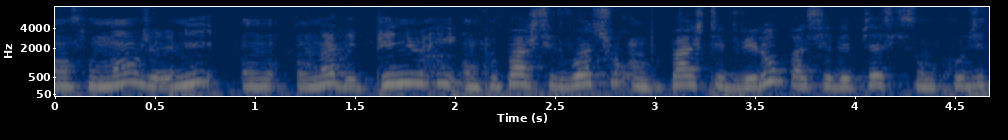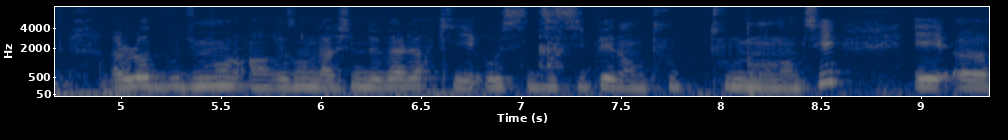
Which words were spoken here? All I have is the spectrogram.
en ce moment, Jérémy, on, a des pénuries. On peut pas acheter de voiture, on peut pas acheter de vélo parce qu'il y a des pièces qui sont produites à l'autre bout du monde en raison de la chaîne de valeur qui est aussi dissipée dans tout, le monde entier. Et euh,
